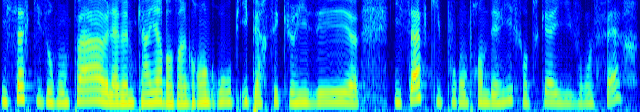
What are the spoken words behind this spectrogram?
Ils savent qu'ils n'auront pas euh, la même carrière dans un grand groupe hyper sécurisé. Euh, ils savent qu'ils pourront prendre des risques. En tout cas, ils vont le faire.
